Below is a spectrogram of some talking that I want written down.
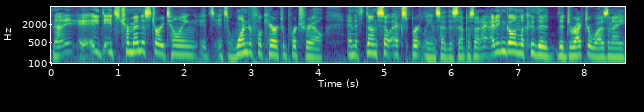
Now it, it, it's tremendous storytelling. It's it's wonderful character portrayal, and it's done so expertly inside this episode. I, I didn't go and look who the, the director was, and I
